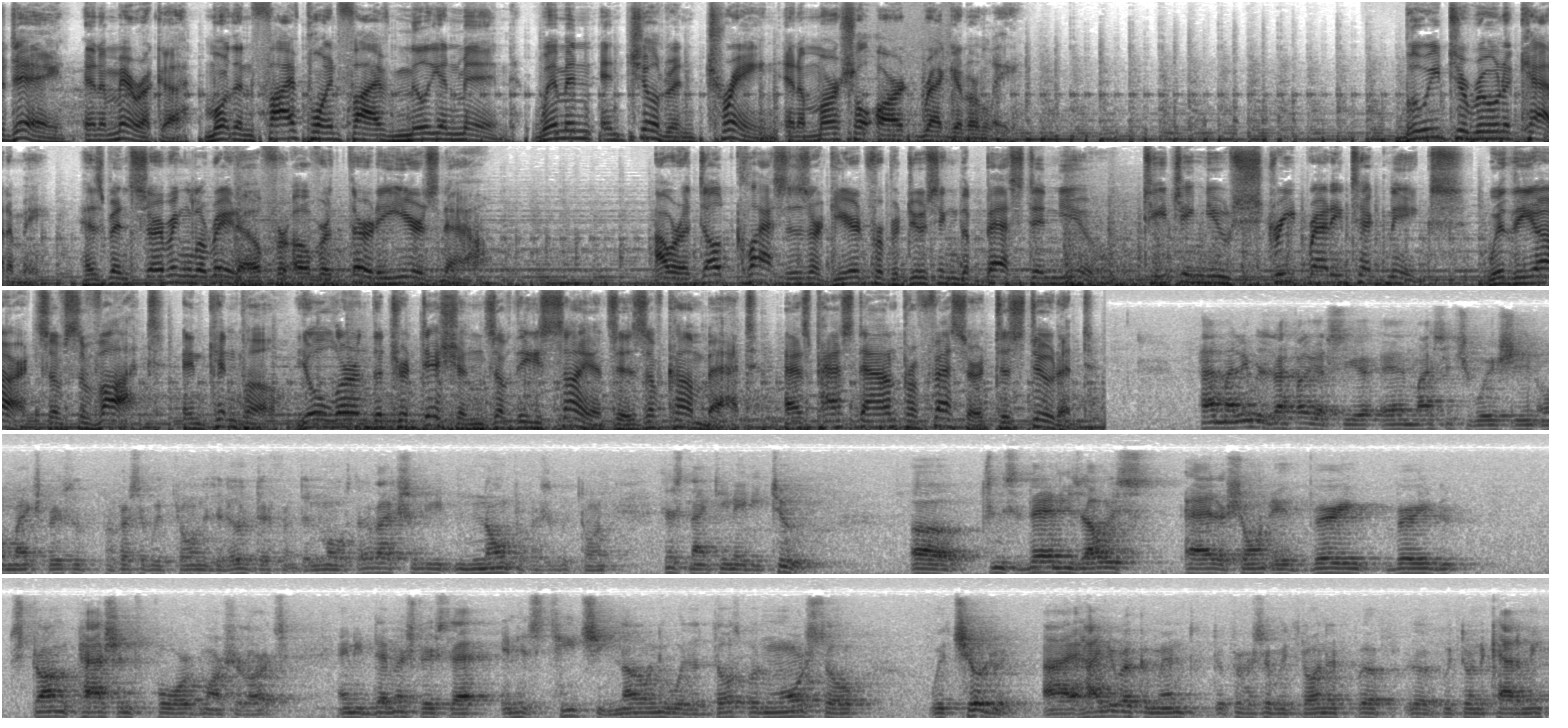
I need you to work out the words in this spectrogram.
Today, in America, more than 5.5 million men, women, and children train in a martial art regularly. Buitron Academy has been serving Laredo for over 30 years now. Our adult classes are geared for producing the best in you, teaching you street ready techniques. With the arts of Savate and Kenpo, you'll learn the traditions of these sciences of combat as passed down professor to student. Hi, my name is Rafael Garcia, and my situation or my experience with Professor Buitron is a little different than most. I've actually known Professor Buitron since 1982. Uh, since then, he's always had or shown a very, very strong passion for martial arts, and he demonstrates that in his teaching, not only with adults, but more so with children. I highly recommend the Professor Buitron, uh, uh, Academy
